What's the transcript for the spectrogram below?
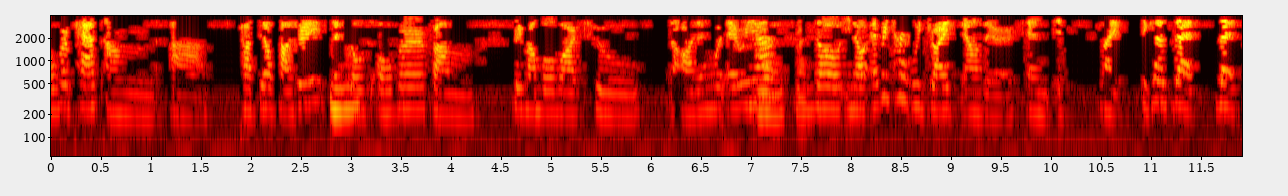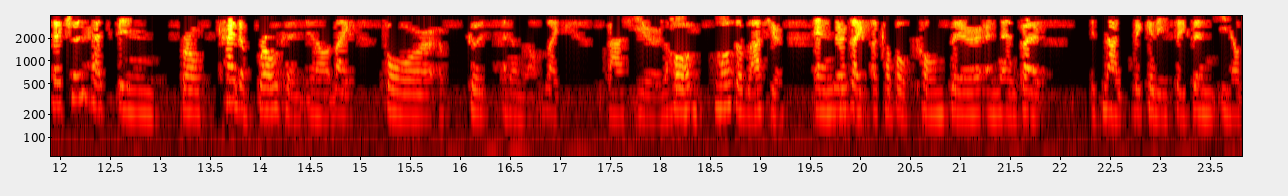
overpass on uh, Paseo Padre that Mhm. goes over from Fremont Boulevard to the Ardenwood area. Right, right. So you know every time we drive down there, and it's like because that that section has been broke, kind of broken, you know, like for a good I don't know, like last year, the whole most of last year, and there's like a couple of cones there, and then but it's not getting fixed, and you know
